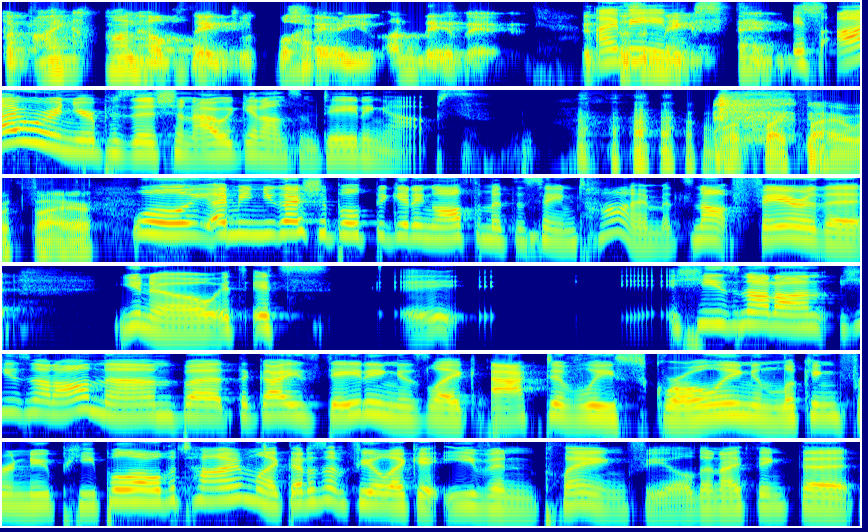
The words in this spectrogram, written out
But I can't help think, why are you on there then? It I doesn't mean, make sense. If I were in your position, I would get on some dating apps. what fight fire with fire? Well, I mean, you guys should both be getting off them at the same time. It's not fair that, you know, it's it's it, he's not on he's not on them, but the guy he's dating is like actively scrolling and looking for new people all the time. Like that doesn't feel like an even playing field. And I think that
